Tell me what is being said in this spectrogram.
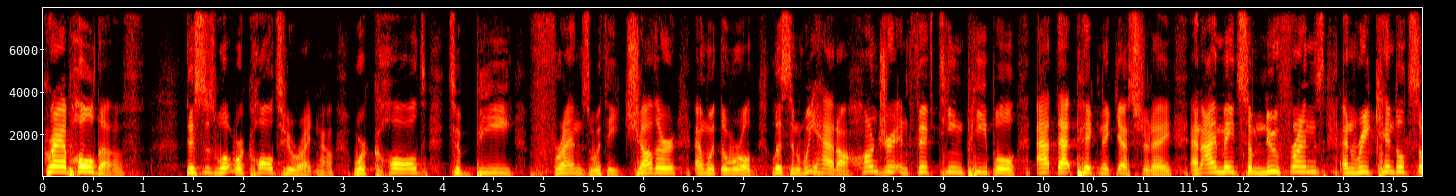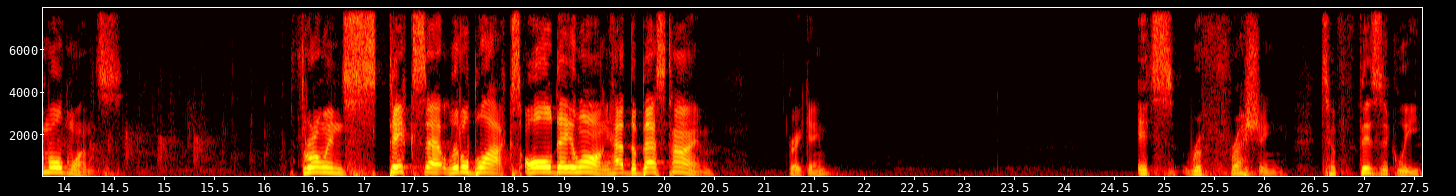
grab hold of. This is what we're called to right now. We're called to be friends with each other and with the world. Listen, we had 115 people at that picnic yesterday, and I made some new friends and rekindled some old ones. Throwing sticks at little blocks all day long, had the best time. Great game. It's refreshing to physically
